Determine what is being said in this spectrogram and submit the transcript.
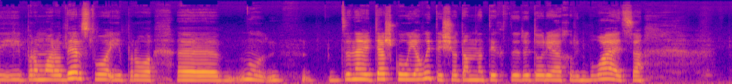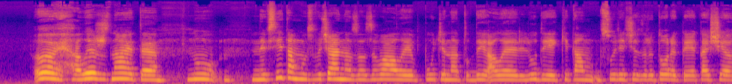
і про мародерство, і про е, ну, це навіть тяжко уявити, що там на тих територіях відбувається. Ой, але ж знаєте, ну. Не всі там, звичайно, зазивали Путіна туди, але люди, які там, судячи з риторики, яка ще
